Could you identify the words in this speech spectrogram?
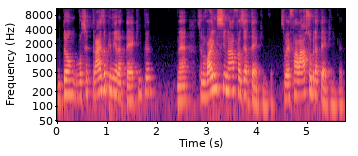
Então, você traz a primeira técnica, né? Você não vai ensinar a fazer a técnica. Você vai falar sobre a técnica.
